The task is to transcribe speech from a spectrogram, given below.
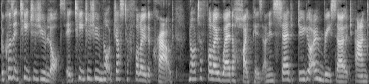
because it teaches you lots. It teaches you not just to follow the crowd, not to follow where the hype is, and instead do your own research and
